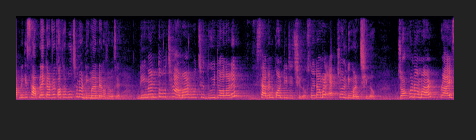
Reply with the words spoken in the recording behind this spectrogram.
আপনি কি সাপ্লাই কার্ভের কথা বলছেন না ডিমান্ডের কথা বলছেন? ডিমান্ড তো হচ্ছে আমার হচ্ছে দুই ডলারে সেভেন কোয়ান্টিটি ছিল। সো এটা আমার অ্যাকচুয়াল ডিমান্ড ছিল। যখন আমার প্রাইস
